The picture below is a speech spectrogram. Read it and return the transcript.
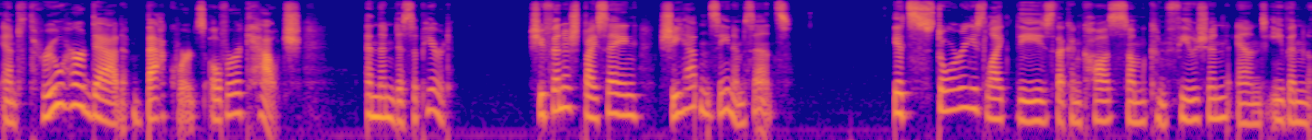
and threw her dad backwards over a couch and then disappeared. She finished by saying she hadn't seen him since. It's stories like these that can cause some confusion and even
